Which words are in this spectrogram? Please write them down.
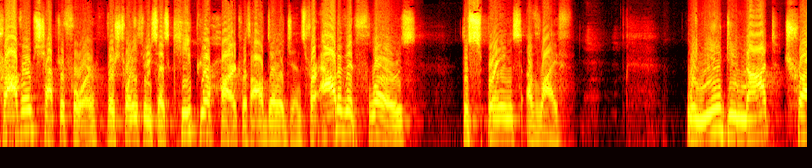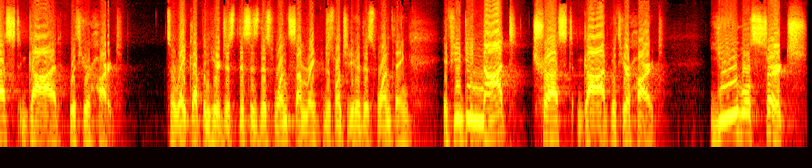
Proverbs chapter 4, verse 23 says, Keep your heart with all diligence, for out of it flows the springs of life. When you do not trust God with your heart, so wake up and hear just this is this one summary. I just want you to hear this one thing. If you do not trust God with your heart, you will search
